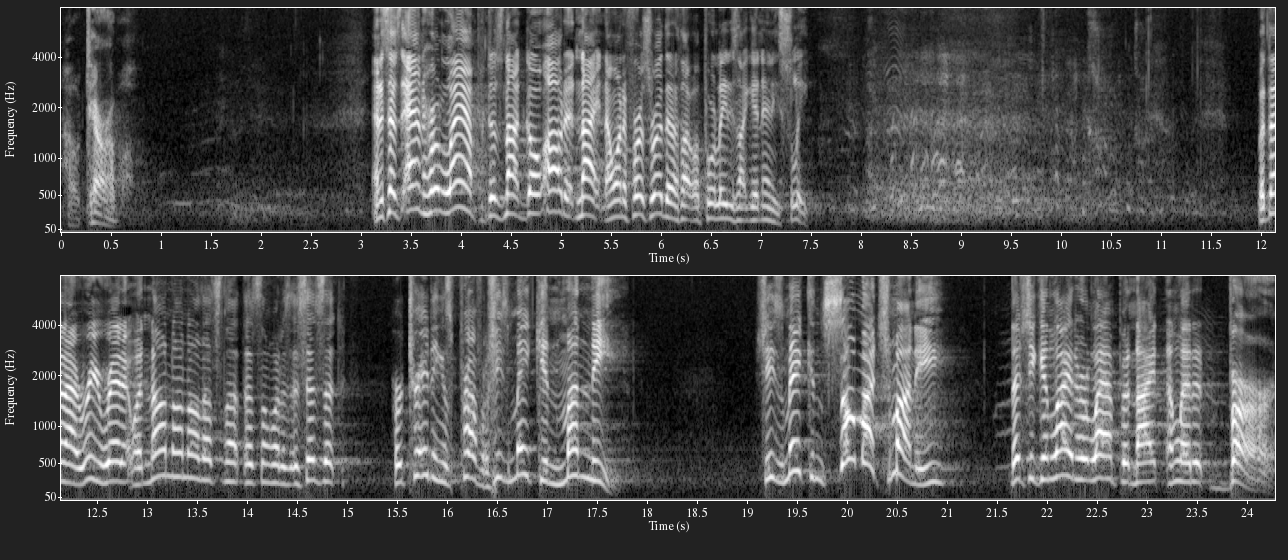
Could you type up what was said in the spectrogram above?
How terrible. And it says, and her lamp does not go out at night. Now, when I first read that, I thought, well, poor lady's not getting any sleep. but then I reread it and went, no, no, no, that's not, that's not what it says. It says that her trading is profitable. She's making money. She's making so much money that she can light her lamp at night and let it burn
